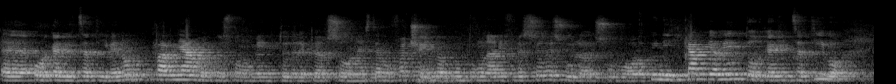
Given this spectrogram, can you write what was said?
eh, organizzative. Non parliamo in questo momento delle persone, stiamo facendo appunto una riflessione sul, sul ruolo. Quindi il cambiamento organizzativo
